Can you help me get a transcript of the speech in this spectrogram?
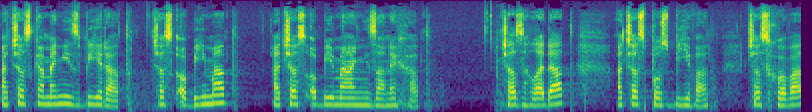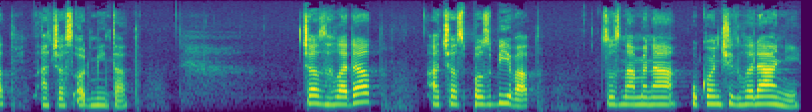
a čas kamení sbírat. Čas objímat a čas objímání zanechat. Čas hledat a čas pozbývat. Čas chovat a čas odmítat. Čas hledat a čas pozbývat, co znamená ukončit hledání.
